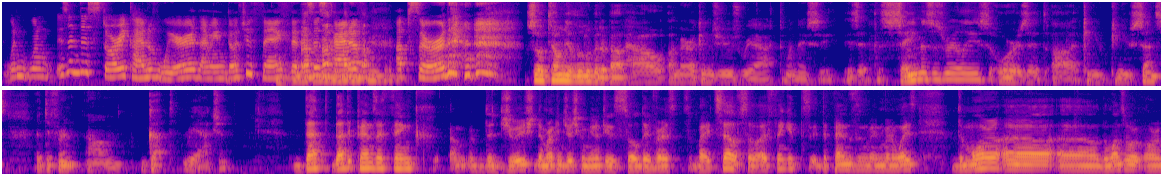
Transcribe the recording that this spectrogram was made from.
when when isn't this story kind of weird i mean don't you think that this is kind of absurd So tell me a little bit about how American Jews react when they see. Is it the same as Israelis, or is it? Uh, can you can you sense a different um, gut reaction? That that depends. I think um, the Jewish, the American Jewish community is so diverse by itself. So I think it, it depends in, in many ways. The more uh, uh, the ones who are, are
